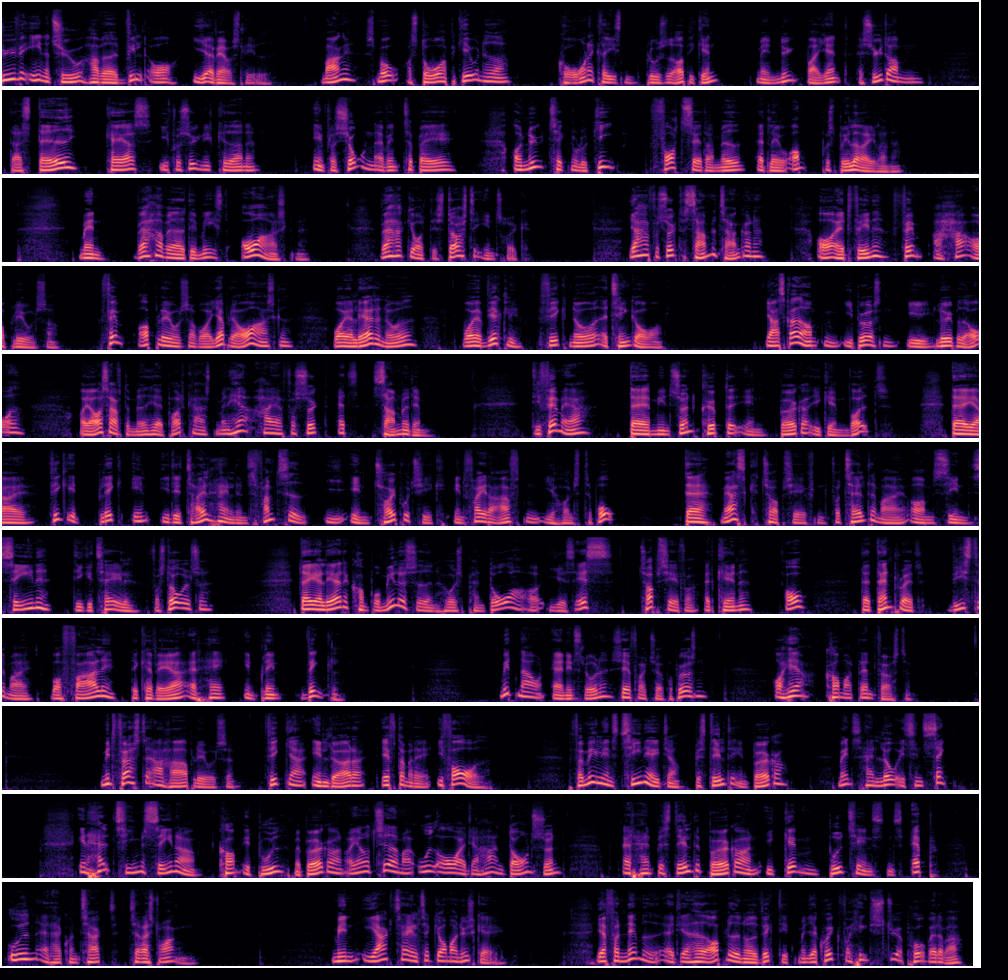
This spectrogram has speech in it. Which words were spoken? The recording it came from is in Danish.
2021 har været et vildt år i erhvervslivet. Mange små og store begivenheder. Coronakrisen blussede op igen med en ny variant af sygdommen. Der er stadig kaos i forsyningskæderne. Inflationen er vendt tilbage. Og ny teknologi fortsætter med at lave om på spillereglerne. Men hvad har været det mest overraskende? Hvad har gjort det største indtryk? Jeg har forsøgt at samle tankerne og at finde fem aha-oplevelser. Fem oplevelser, hvor jeg blev overrasket, hvor jeg lærte noget, hvor jeg virkelig fik noget at tænke over. Jeg har skrevet om dem i børsen i løbet af året, og jeg har også haft dem med her i podcasten, men her har jeg forsøgt at samle dem. De fem er, da min søn købte en burger igennem Volt, da jeg fik et blik ind i detailhandlens fremtid i en tøjbutik en fredag aften i Holstebro, da Mærsk-topchefen fortalte mig om sin sene digitale forståelse, da jeg lærte kompromilløsheden hos Pandora og ISS topchefer at kende, og da Danbred viste mig, hvor farligt det kan være at have en blind vinkel. Mit navn er Nils Lunde, chefredaktør på Børsen, og her kommer den første. Min første aha-oplevelse fik jeg en lørdag eftermiddag i foråret. Familiens teenager bestilte en burger, mens han lå i sin seng. En halv time senere kom et bud med burgeren, og jeg noterede mig ud over, at jeg har en doven søn, at han bestilte burgeren igennem budtjenestens app, uden at have kontakt til restauranten. Min iagttagelse gjorde mig nysgerrig. Jeg fornemmede, at jeg havde oplevet noget vigtigt, men jeg kunne ikke få helt styr på, hvad det var.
